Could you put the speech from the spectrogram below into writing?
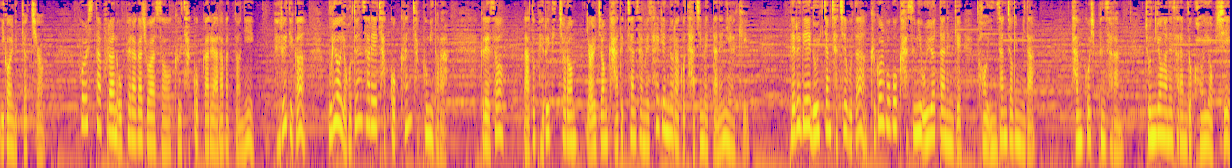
이걸 느꼈죠. 폴스타프란 오페라가 좋아서 그 작곡가를 알아봤더니 베르디가 무려 80살에 작곡한 작품이더라. 그래서 나도 베르디처럼 열정 가득 찬 삶을 살겠노라고 다짐했다는 이야기. 베르디의 노익장 자체보다 그걸 보고 가슴이 울렸다는 게 더 인상적입니다. 닮고 싶은 사람, 존경하는 사람도 거의 없이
